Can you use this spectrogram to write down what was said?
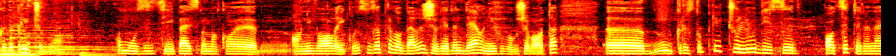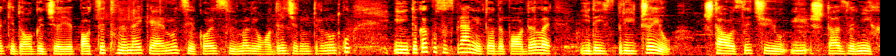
Kada pričamo o muzici i pesmama koje oni vole i koje su zapravo obeležili jedan deo njihovog života, e, kroz tu priču ljudi se podsete na neke događaje, podsete na neke emocije koje su imali u određenom trenutku i kako su spremni to da podele i da ispričaju šta osjećaju i šta za njih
